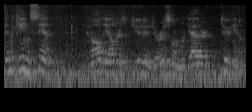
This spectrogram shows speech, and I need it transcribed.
Then the king sent, and all the elders of Judah and Jerusalem were gathered to him.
